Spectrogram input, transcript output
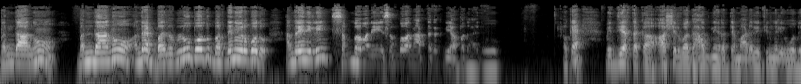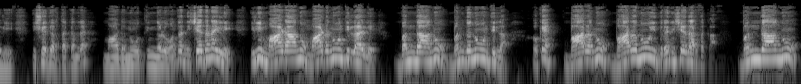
ಬಂದಾನು ಬಂದಾನು ಅಂದ್ರೆ ಬರ್ಲೂಬಹುದು ಬರ್ದೇನೂ ಇರಬಹುದು ಅಂದ್ರೆ ಏನಿಲ್ಲಿ ಸಂಭವನೆ, ಸಂಭವನಾರ್ಥಕ ಕ್ರಿಯಾಪದ ಇದು. ಓಕೆ ವಿದ್ಯಾರ್ಥಕ ಆಶೀರ್ವಾದ ಆಜ್ಞೆ ಇರುತ್ತೆ. ಮಾಡಲಿ, ತಿನ್ನಲಿ, ಓದಲಿ. ನಿಷೇಧಾರ್ಥಕ ಅಂದ್ರೆ ಮಾಡನು, ತಿನ್ನಳು ಅಂದ್ರೆ ನಿಷೇಧನ ಇಲ್ಲಿ. ಇಲ್ಲಿ ಮಾಡಾನು, ಮಾಡನು ಅಂತಿಲ್ಲ ಇಲ್ಲಿ. ಬಂದಾನು, ಬಂದನು ಅಂತಿಲ್ಲ. ಓಕೆ ಬಾರನು ಬಾರನು ಇದ್ರೆ ನಿಷೇಧಾರ್ಥಕ. ಬಂದಾನು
